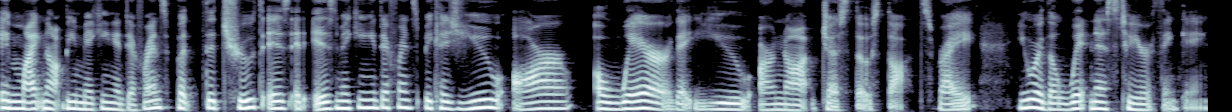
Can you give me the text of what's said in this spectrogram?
it might not be making a difference, but the truth is, it is making a difference because you are aware that you are not just those thoughts, right? You are the witness to your thinking.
